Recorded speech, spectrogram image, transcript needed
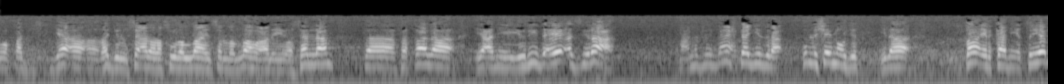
وقد جاء رجل سأل رسول الله صلى الله عليه وسلم فقال يعني يريد إيه؟ الزراعة. مع إنه ما يحتاج يزرع كل شيء موجود. إذا طائر كان يطير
